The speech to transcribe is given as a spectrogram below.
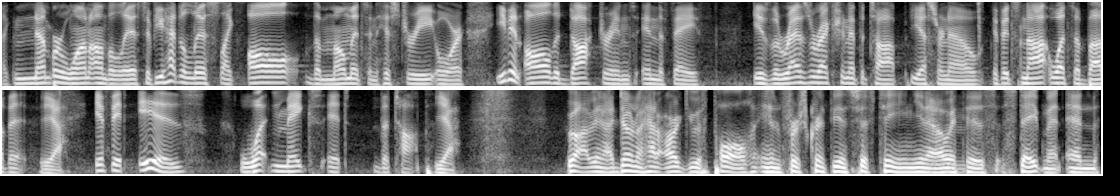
like number one on the list? If you had to list like all the moments in history or even all the doctrines in the faith, is the resurrection at the top? Yes or no? If it's not, what's above it? Yeah. If it is, what makes it the top? Yeah. Well, I mean, I don't know how to argue with Paul in 1 Corinthians 15, you know, with his statement. And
